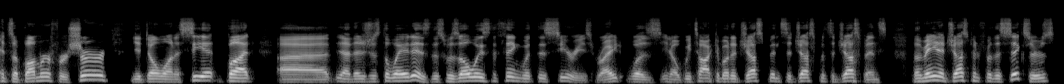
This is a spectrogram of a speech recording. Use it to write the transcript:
it's a bummer for sure. You don't want to see it, but uh, yeah, that's just the way it is. This was always the thing with this series, right? Was you know we talked about adjustments, adjustments, adjustments. The main adjustment for the Sixers,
